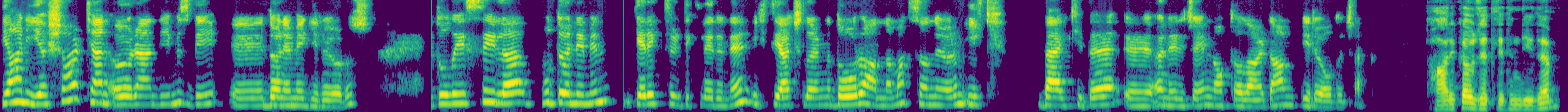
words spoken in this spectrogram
yani yaşarken öğrendiğimiz bir e, döneme giriyoruz. Dolayısıyla bu dönemin gerektirdiklerini, ihtiyaçlarını doğru anlamak sanıyorum ilk belki de e, önereceğim noktalardan biri olacak. Harika özetledin Didem.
